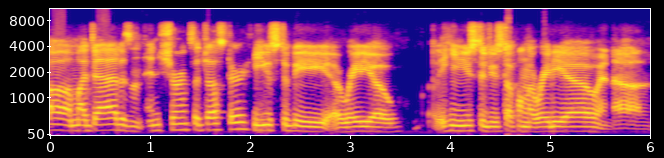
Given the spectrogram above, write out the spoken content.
Uh, my dad is an insurance adjuster. He used to be a radio. He used to do stuff on the radio, and uh,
